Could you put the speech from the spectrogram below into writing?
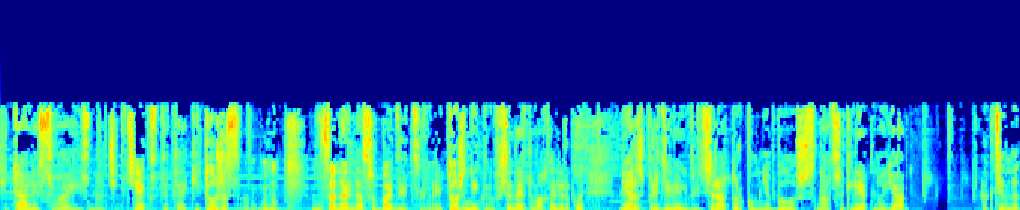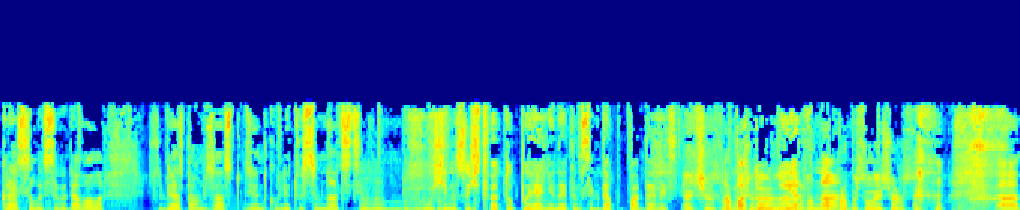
читали свои, значит, тексты такие, тоже национально-освободительные. Тоже не, все на это махали рукой. Меня распределили в литературку, мне было 16 лет, но я активно красилась и выдавала себя там за студентку лет 18. Мгм. Мужчины, существа тупые, они на этом всегда попадались. А, еще раз А потом э, нервно- про- пропустил я еще раз. А,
